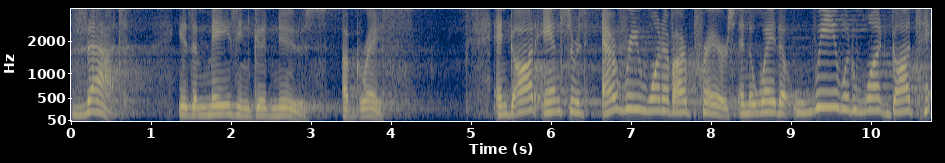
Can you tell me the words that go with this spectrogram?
That is amazing good news of grace. And God answers every one of our prayers in the way that we would want God to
